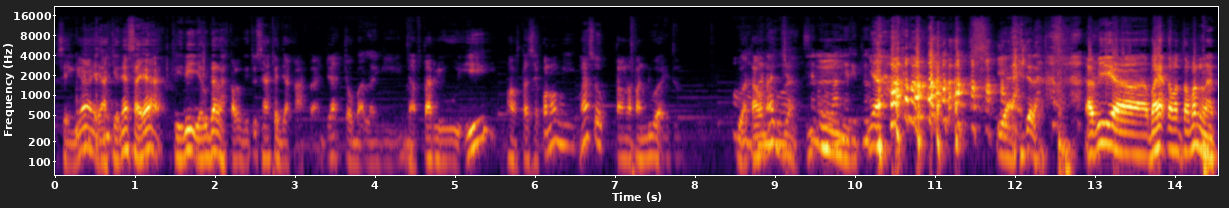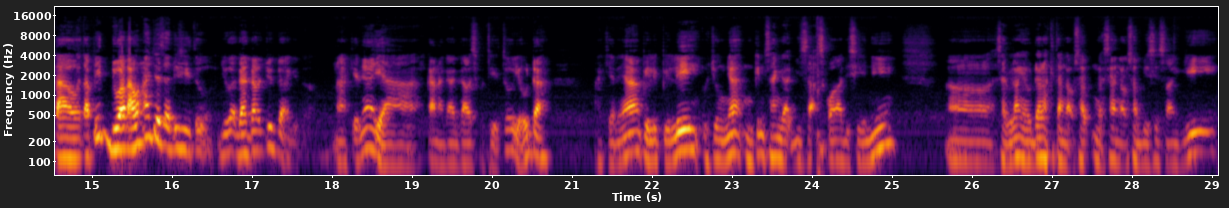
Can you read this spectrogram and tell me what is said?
sehingga ya akhirnya saya pilih ya udahlah kalau gitu saya ke Jakarta aja coba lagi daftar di UI Fakultas Ekonomi masuk tahun 82 itu. Oh, dua tahun 82. aja. Saya baru lahir itu. ya. Iya aja lah. Tapi ya banyak teman-teman lah tahu tapi dua tahun aja saya di situ juga gagal juga gitu. Nah akhirnya ya karena gagal seperti itu ya udah akhirnya pilih-pilih ujungnya mungkin saya nggak bisa sekolah di sini. Eh, saya bilang ya udahlah kita nggak usah nggak saya nggak usah bisnis lagi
